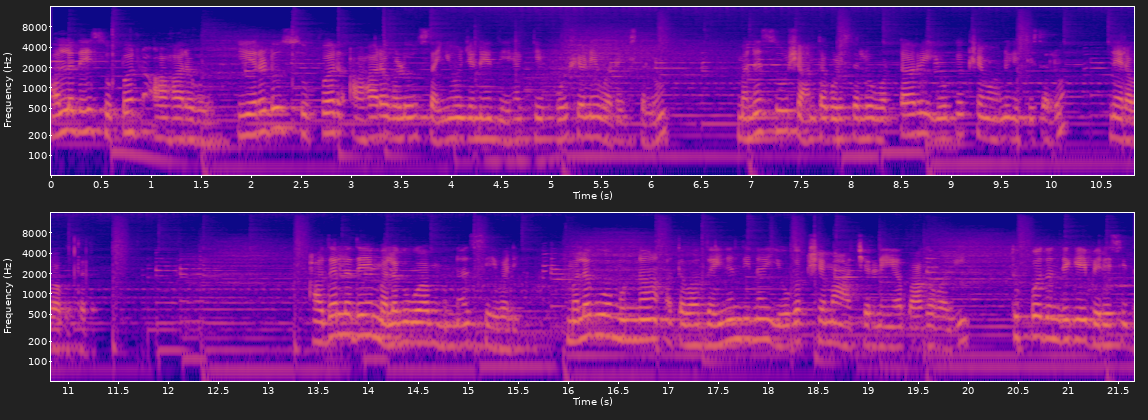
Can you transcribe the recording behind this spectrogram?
ಅಲ್ಲದೆ ಸೂಪರ್ ಆಹಾರಗಳು. ಎರಡು ಸೂಪರ್ ಆಹಾರಗಳು ಸಂಯೋಜನೆ, ದೇಹಕ್ಕೆ ಪೋಷಣೆ ಒದಗಿಸಲು, ಮನಸ್ಸು ಶಾಂತಗೊಳಿಸಲು, ಒಟ್ಟಾರೆ ಯೋಗಕ್ಷೇಮವನ್ನು ಹೆಚ್ಚಿಸಲು ನೆರವಾಗುತ್ತದೆ. ಅದಲ್ಲದೆ ಮಲಗುವ ಮುನ್ನ ಸೇವನೆ. ಮಲಗುವ ಮುನ್ನ ಅಥವಾ ದೈನಂದಿನ ಯೋಗಕ್ಷೇಮ ಆಚರಣೆಯ ಭಾಗವಾಗಿ ತುಪ್ಪದೊಂದಿಗೆ ಬೆರೆಸಿದ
